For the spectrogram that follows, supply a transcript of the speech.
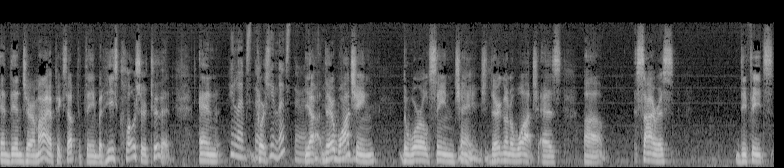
and then jeremiah picks up the theme but he's closer to it. And He lives through. course, he lives there. yeah they're he? watching the world scene change. They're going to watch as uh, cyrus defeats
